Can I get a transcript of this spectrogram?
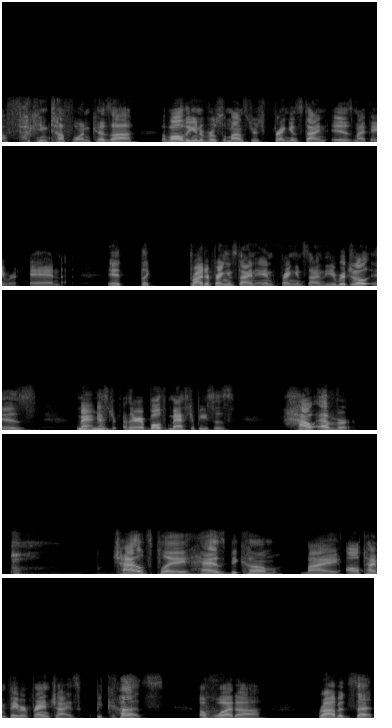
a fucking tough one because uh, of all the Universal monsters, Frankenstein is my favorite, and it like Bride of Frankenstein and Frankenstein the original is Mhm. Master, they're both masterpieces. However, Child's Play has become my all-time favorite franchise because of what uh, Rob had said.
